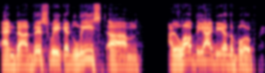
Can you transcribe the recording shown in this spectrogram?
And uh, this week, at least, um, I love the idea of the blueprint.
